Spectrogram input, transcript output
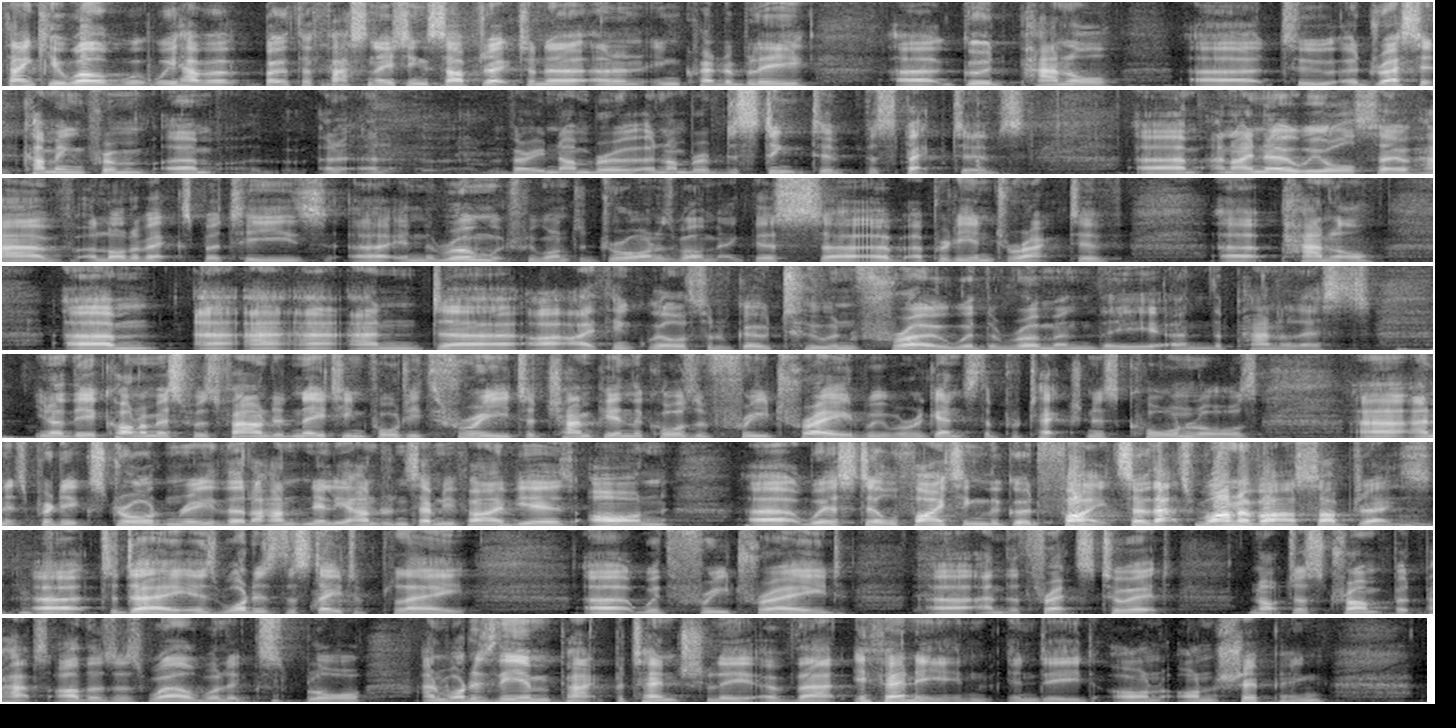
Thank you. Well, we have a, both a fascinating subject and, a, an incredibly uh, good panel uh, to address it, coming from um, a, a, very number of, a number of distinctive perspectives. Um, and I know we also have a lot of expertise uh, in the room, which we want to draw on as well, make this uh, a, pretty interactive uh, panel. Um, and uh, I think we'll sort of go to and fro with the room and the, and the panelists. You know, The Economist was founded in 1843 to champion the cause of free trade. We were against the protectionist corn laws. Uh, and it's pretty extraordinary that nearly 175 years on, uh, we're still fighting the good fight. So that's one of our subjects uh, today is what is the state of play uh, with free trade uh, and the threats to it. Not just Trump, but perhaps others as well will explore. And what is the impact potentially of that, if any, in, indeed, on, on shipping?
